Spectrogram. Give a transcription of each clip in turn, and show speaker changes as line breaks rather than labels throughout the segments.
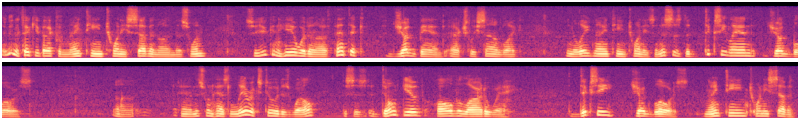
I'm going to take you back to 1927 on this one so you can hear what an authentic jug band actually sound like in the late 1920s and this is the Dixieland Jug Blowers. Uh, and this one has lyrics to it as well. This is Don't Give All the Lard Away. The Dixie Jug Blowers 1927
